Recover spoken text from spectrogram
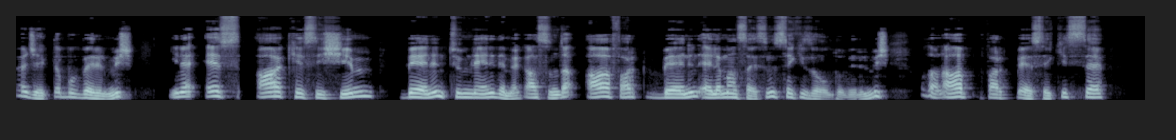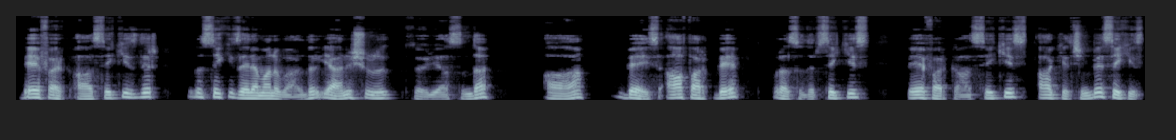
Öncelikle bu verilmiş. Yine S A kesişim B'nin tümleyeni demek. Aslında A fark B'nin eleman sayısının 8 olduğu verilmiş. O zaman A fark B 8 ise B fark A 8'dir. Burada 8 elemanı vardır. Yani şunu söylüyor aslında. A, B ise A fark B burasıdır. 8. B farkı A 8. A kesişim B 8.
